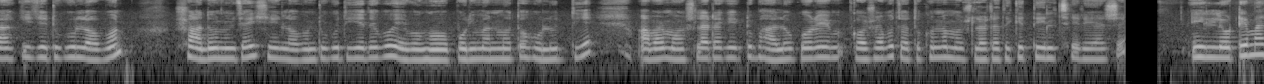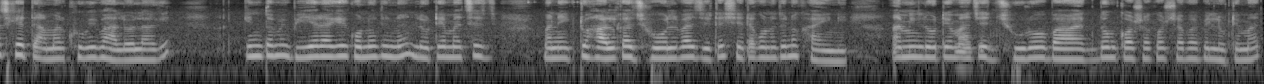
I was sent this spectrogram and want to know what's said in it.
বাকি যেটুকু লবণ, স্বাদ অনুযায়ী সেই লবণটুকু দিয়ে দেব এবং পরিমাণ মতো হলুদ দিয়ে আবার মশলাটাকে একটু ভালো করে কষাবো যতক্ষণ না মশলাটা থেকে তেল ছেড়ে আসে। এই লোটে মাছ খেতে আমার খুবই ভালো লাগে। কিন্তু আমি বিয়ের আগে কোনো দিনও লোটে মাছের মানে একটু হালকা ঝোল বা যেটা, সেটা কোনো দিনও খাইনি। আমি লোটে মাছের ঝুড়ো বা একদম কষা কষাভাবে লোটে মাছ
